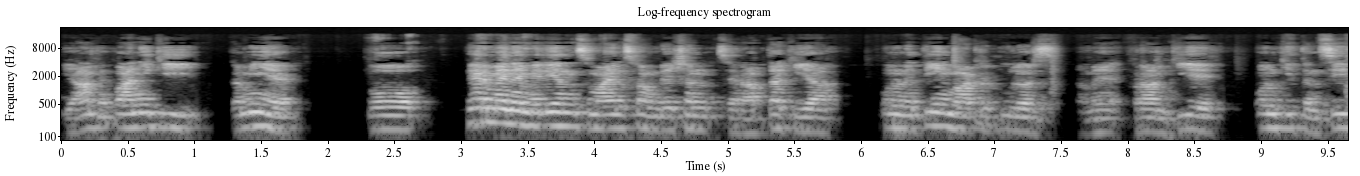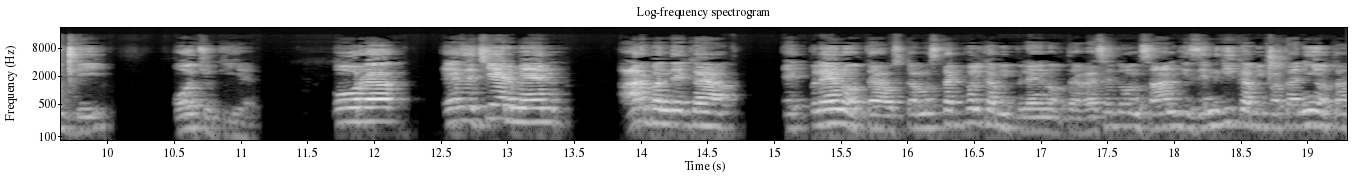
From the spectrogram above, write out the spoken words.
یہاں پہ پانی کی کمی ہے، تو پھر میں نے ملین سمائلز فاؤنڈیشن سے رابطہ کیا۔ انہوں نے تین واٹر کولرز ہمیں فراہم کیے، ان کی تنصیب بھی ہو چکی ہے۔ اور ایز اے چیئرمین ہر بندے کا ایک پلان ہوتا ہے، اس کا مستقبل کا بھی پلان ہوتا ہے۔ ویسے تو انسان کی زندگی کا بھی پتہ نہیں ہوتا،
